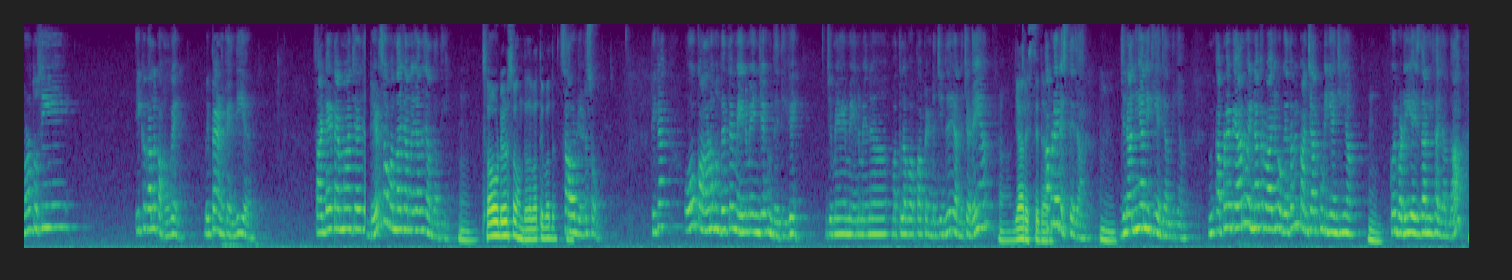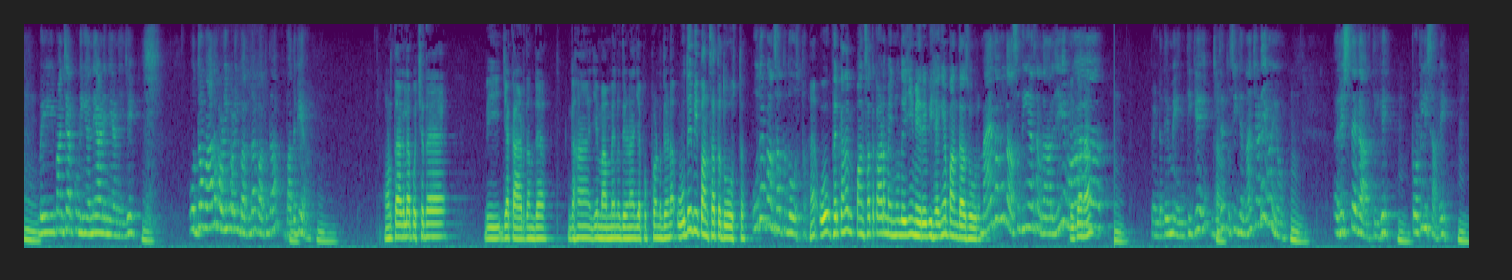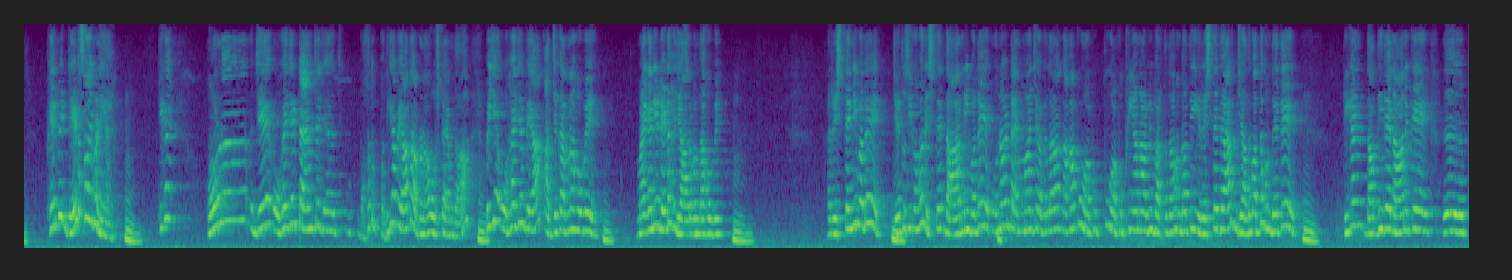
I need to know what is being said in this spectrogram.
ਹੁਣ ਤੁਸੀਂ ਇੱਕ ਗੱਲ ਕਹੋਗੇ ਵੀ ਭੈਣ ਕਹਿੰਦੀ ਹੈ ਸਾਡੇ ਟਾਈਮਾਂ 'ਚ 150 ਬੰਦਾ ਜੰਮ ਜਦ ਜਾਂਦਾ ਸੀ। ਹੂੰ 100 150 ਹੁੰਦਾ ਤਾਂ ਵੱਧ ਤੇ ਵੱਧ। 100 150 ਠੀਕ ਹੈ ਉਹ ਕੌਣ ਹੁੰਦੇ ਤੇ ਮੇਨ ਮੇਨ ਜੇ ਹੁੰਦੇ ਸੀਗੇ। ਜਿਵੇਂ ਮੇਨ ਮੇਨ ਮਤਲਬ ਆਪਾਂ ਪਿੰਡ ਜਿੰਦੇ ਜਨ ਚੜੇ ਆ। ਹਾਂ ਜਾਂ ਰਿਸ਼ਤੇਦਾਰ। ਆਪਣੇ ਰਿਸ਼ਤੇਦਾਰ। ਹੂੰ। ਜਨਾਨੀਆਂ ਨਹੀਂ ਥੀਆਂ ਜਾਂਦੀਆਂ। ਆਪਣੇ ਵਿਆਹ ਨੂੰ ਇੰਨਾ ਕੁ ਰਿਵਾਜ ਹੋ ਗਿਆ ਤਾਂ ਵੀ ਪੰਜ ਚਾਰ ਕੁੜੀਆਂ ਜੀਆਂ। ਕੋਈ ਬੜੀ ਏਜ ਦਾ ਨਹੀਂ ਥਾ ਜਾਂਦਾ। ਹੂੰ। ਬਈ ਪੰਜ ਚਾਰ ਕੁੜੀਆਂ ਨਿਆਣੇ ਨਿਆਣੇ ਜੇ। ਹੂੰ, ਉਦੋਂ ਬਾਅਦ ਹੌਲੀ ਹੌਲੀ ਵੱਧਦਾ ਵੱਧਦਾ ਵੱਧ ਗਿਆ। ਹੂੰ। ਹੁਣ ਤਾਂ ਅਗਲਾ ਪੁੱਛਦਾ ਹੈ ਵੀ ਜਾਂ ਕਾਰਡ ਦਿੰਦਾ ਗਾਹਾਂ ਜੇ ਮਾਮੇ ਨੂੰ ਦੇਣਾ ਜਾਂ ਫੁੱਫੜ ਨੂੰ ਦੇਣਾ ਉਹਦੇ ਵੀ ਪੰਜ ਸੱਤ ਦੋਸਤ। ਉਹਦੇ ਪੰਜ ਸੱਤ ਦੋਸਤ। ਹੈ ਉਹ ਫਿਰ ਕਹਿੰਦਾ ਪੰਜ ਸੱਤ ਕਾਰਡ ਮੈਨੂੰ ਦੇ ਜੀ ਮੇਰੇ ਵੀ ਹੈਗੇ ਪੰਜ 10 ਹੋਰ। ਮੈਂ ਤੁਹਾਨੂੰ ਦੱਸਦੀ ਆ ਸਰਦਾਰ ਜੀ ਹੁਣ ਠੀਕ ਆ ਨਾ? ਹੂੰ। ਪਿੰਡ ਦੇ ਮੇਨ ਤੀਗੇ ਜਿਹਦੇ ਹਾਂ। ਤੁਸੀਂ ਜੰਨਾ ਚੜੇ ਹੋਏ ਹੋ। ਹੂੰ। ਰਿਸ਼ਤੇਦਾਰ ਹੂੰ। ਟੋਟਲੀ ਸਾਰੇ। ਫਿਰ ਵੀ 150 ਹੀ ਬਣਿਆ ਠੀਕ ਹੈ? ਹੁਣ ਜੇ ਉਹੇ ਜੇ ਟਾਈਮ ਜ- ਬਹੁਤ ਵਧੀਆ ਵਿਆਹ ਤਾਂ ਆਪਣਾ ਉਸ ਟਾਈਮ ਦਾ। ਵੀ ਜੇ ਉਹੇ ਜੇ ਵਿਆਹ ਅੱਜ ਕਰਨਾ ਹੋਵੇ ਮੈਂ ਕਹਿੰਦੀ ਹਾਂ ਡੇਢ ਹਜ਼ਾਰ ਬੰਦਾ ਹੋਵੇ। ਰਿਸ਼ਤੇ ਨਹੀਂ ਵਧੇ। ਜੇ। ਤੁਸੀਂ ਕਹੋ ਰਿਸ਼ਤੇਦਾਰ ਨਹੀਂ ਵਧੇ ਉਹਨਾਂ ਟਾਈਮਾਂ 'ਚ ਅਗਲਾ ਕਹਾ ਭੂਆ ਭੂਆ ਫੁੱਫੀਆਂ ਨਾਲ ਵੀ ਵਰਤਦਾ ਹੁੰਦਾ ਸੀ। ਰਿਸ਼ਤੇਦਾਰ ਜਦ ਵੱਧ ਹੁੰਦੇ ਤੇ ਠੀਕ ਹੈ? ਦਾਦੀ ਦੇ ਨਾਨਕੇ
